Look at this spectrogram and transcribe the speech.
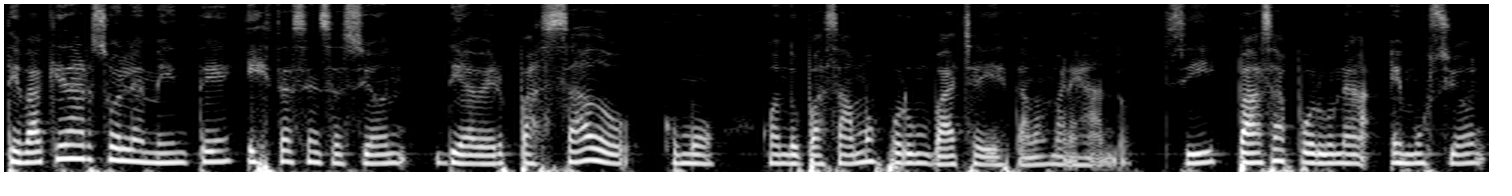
te va a quedar solamente esta sensación de haber pasado como cuando pasamos por un bache y estamos manejando. ¿Sí? Pasas por una emoción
